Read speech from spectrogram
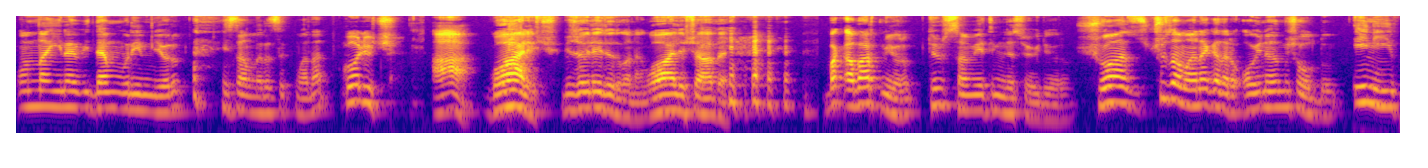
Ondan yine bir dem vurayım diyorum. İnsanları sıkmadan. Gol 3. Aa, Goal 3. Biz öyle diyorduk ona. Goal 3 abi. Bak abartmıyorum. Tüm samimiyetimle söylüyorum. Şu an şu zamana kadar oynamış olduğum en iyi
